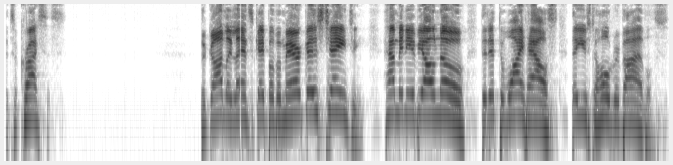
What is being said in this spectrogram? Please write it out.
It's a crisis. The godly landscape of America is changing. How many of y'all know that at the White House they used to hold revivals?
